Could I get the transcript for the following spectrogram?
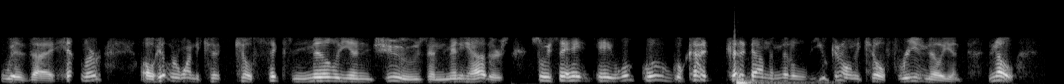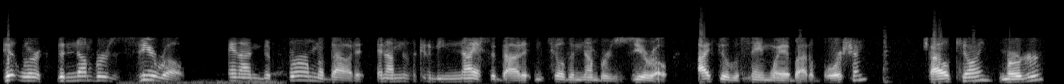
with uh, Hitler? Oh, Hitler wanted to ki- kill six million Jews and many others. So we say, hey, hey, we'll we'll, we'll cut it cut it down the middle. You can only kill three million. No, Hitler, the number's zero, and I'm firm about it, and I'm not going to be nice about it until the number's zero. I feel the same way about abortion, child killing, murder,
